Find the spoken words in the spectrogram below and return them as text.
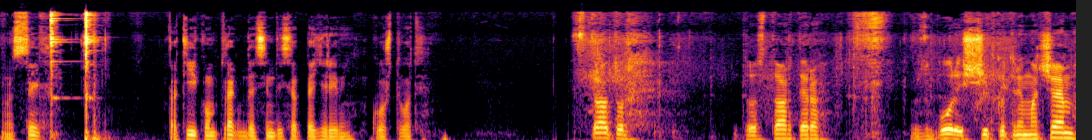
Ось цих такий комплект буде 75 гривень коштувати. Статор до стартера в зборі з щіткотримачем.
